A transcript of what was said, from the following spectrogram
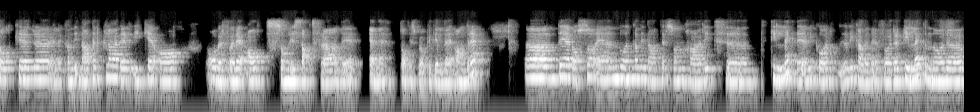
tolker eh, eller kandidater klarer ikke å overføre alt som blir sagt fra det ene tolkespråket til det andre. Eh, det er også noen kandidater som har litt eh, tillegg. Det vi, kaller det for tillegg når eh,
